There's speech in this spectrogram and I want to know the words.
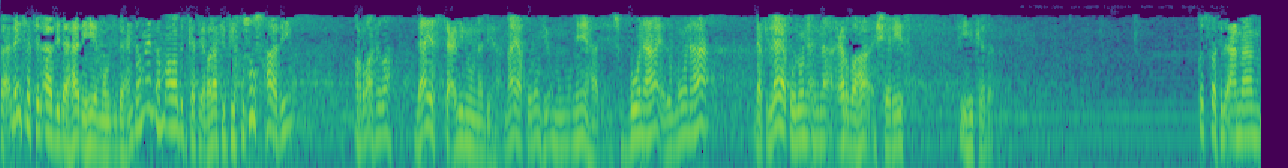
فليست الآبدة هذه هي الموجودة عندهم عندهم أوابد كثيرة. لكن في خصوص هذه الرافضة لا يستعلنون بها. ما يقولون في أم المؤمنين هذه. يسبونها يذمونها لكن لا يقولون أن عرضها الشريف فيه كذا. قصة الأعمام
